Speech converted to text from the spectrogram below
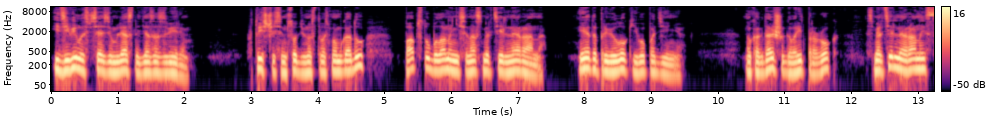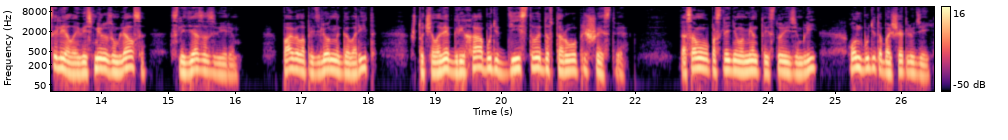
и дивилась вся земля, следя за зверем. В 1798 году папству была нанесена смертельная рана, и это привело к его падению. Но, как дальше говорит пророк, смертельная рана исцелела, и весь мир изумлялся, следя за зверем. Павел определенно говорит, что человек греха будет действовать до второго пришествия. До самого последнего момента истории Земли он будет обольщать людей.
